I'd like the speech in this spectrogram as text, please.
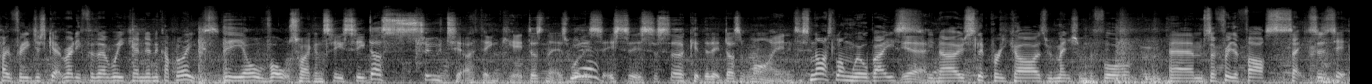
hopefully just get ready for the weekend in a couple of weeks. The old Volkswagen CC does suit it, I think, here, doesn't it? As well, Yeah. it's, it's, it's a circuit that it doesn't mind. It's a nice long wheelbase, Yeah. you know, slippery car as we mentioned before. Um, so through the fast sectors, it,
